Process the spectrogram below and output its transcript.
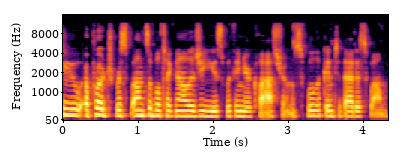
to approach responsible technology use within your classrooms? We'll look into that as well.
